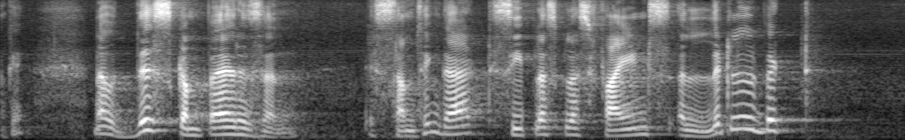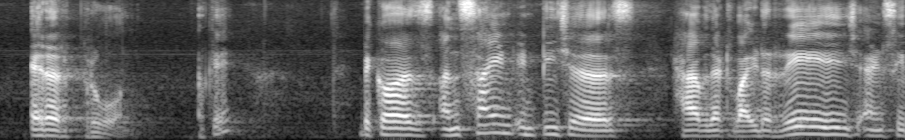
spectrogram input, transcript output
Okay. Now this comparison is something that C++ finds a little bit error prone. Okay because unsigned integers have that wider range and C++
